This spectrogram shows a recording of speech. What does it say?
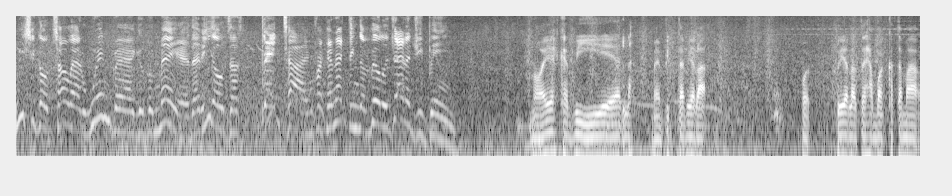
We should go tell that windbag of a mayor that he owes us big time for connecting the village energy beam. No ei ehkä vielä. Meidän pitää vielä, voi, vielä tehdä vaikka tämä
